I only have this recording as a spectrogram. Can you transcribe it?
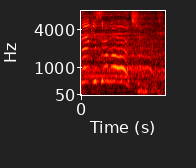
Thank you so much.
